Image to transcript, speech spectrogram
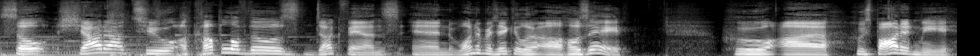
So shout out to a couple of those Duck fans, and one in particular, uh, Jose, who uh, who spotted me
